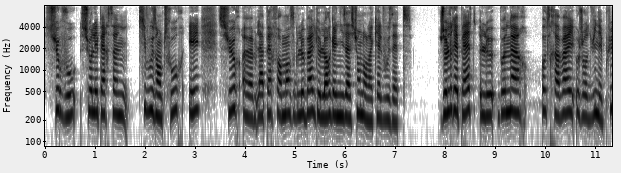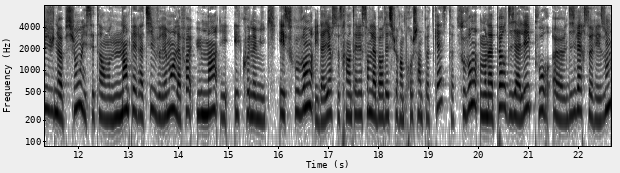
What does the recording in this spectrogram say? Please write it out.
sur vous, sur les personnes qui vous entourent et sur euh, la performance globale de l'organisation dans laquelle vous êtes. Je le répète, le bonheur au travail aujourd'hui n'est plus une option et c'est un impératif vraiment à la fois humain et économique. Et souvent, et d'ailleurs ce serait intéressant de l'aborder sur un prochain podcast, souvent on a peur d'y aller pour euh, diverses raisons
